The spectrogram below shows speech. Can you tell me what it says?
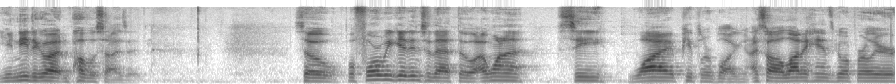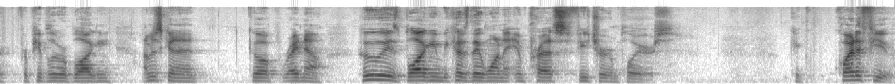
you need to go out and publicize it. So before we get into that though, I want to see why people are blogging. I saw a lot of hands go up earlier for people who are blogging. I'm just going to go up right now. Who is blogging because they want to impress future employers? Okay, quite a few.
